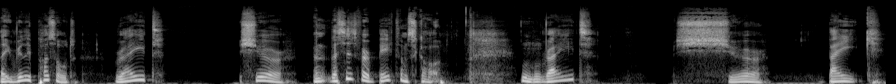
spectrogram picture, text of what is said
Like really puzzled. Ride? Sure. And this is verbatim, Scott. Mm-hmm. Ride? Sure. Bike?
